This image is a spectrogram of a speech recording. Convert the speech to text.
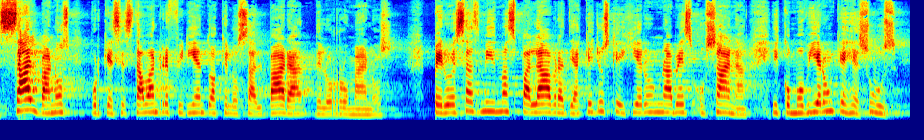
sálvanos, porque se estaban refiriendo a que los salvaran de los romanos. Pero esas mismas palabras de aquellos que dijeron una vez Osana y como vieron que Jesús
